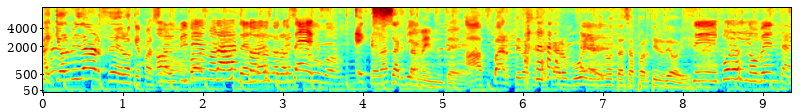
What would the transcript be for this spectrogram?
Hay que olvidarse de lo que pasó. Olvidémonos de que ex. va a. Exactamente. Aparte vas a sacar buenas notas a partir de hoy. Sí, puros noventas.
